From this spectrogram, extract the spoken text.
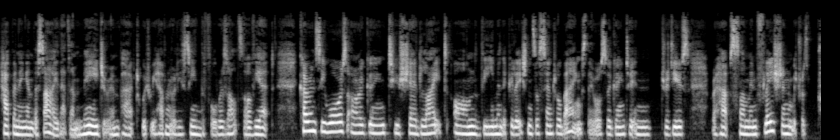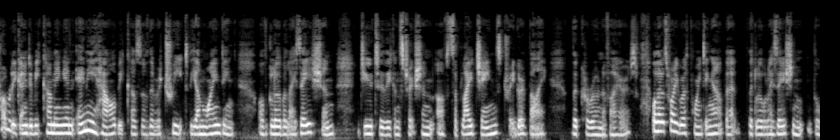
happening in the side. That's a major impact, which we haven't really seen the full results of yet. Currency wars are going to shed light on the manipulations of central banks. They're also going to introduce perhaps some inflation, which was probably going to be coming in anyhow because of the retreat, the unwinding unwinding of globalization due to the constriction of supply chains triggered by the coronavirus. Although it's very worth pointing out that the globalization, the,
